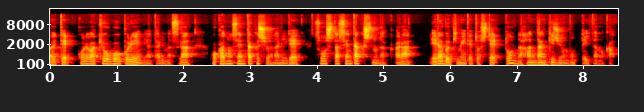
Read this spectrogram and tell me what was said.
べて、これは競合プレイにあたりますが、他の選択肢は何で、そうした選択肢の中から選ぶ決め手としてどんな判断基準を持っていたのか。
